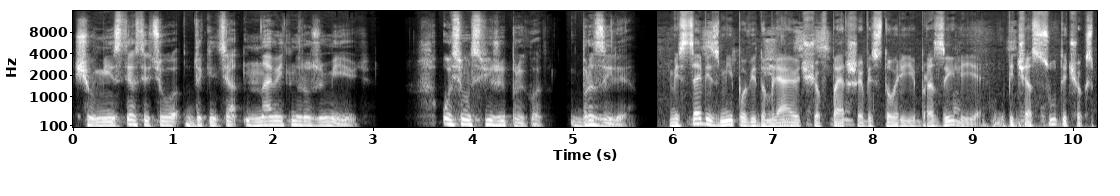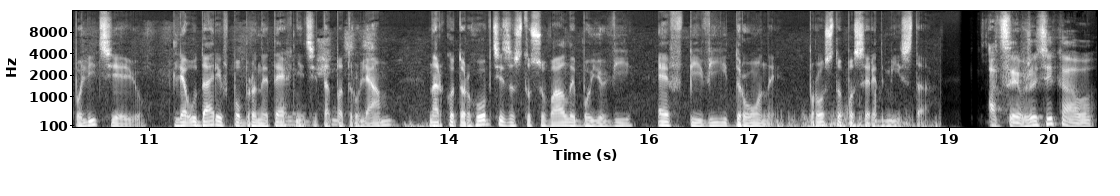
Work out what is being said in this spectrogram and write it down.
що в міністерстві цього до кінця навіть не розуміють. Ось вам свіжий приклад: Бразилія. Місцеві ЗМІ повідомляють, що вперше в історії Бразилії під час сутичок з поліцією для ударів по бронетехніці та патрулям наркоторговці застосували бойові fpv дрони просто посеред міста. А це вже цікаво,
